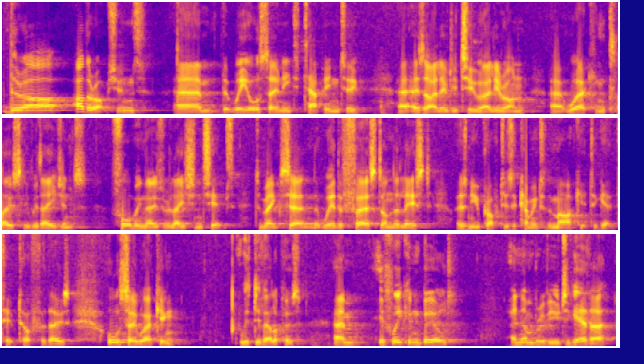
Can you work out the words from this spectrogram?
there are other options um, that we also need to tap into, uh, as I alluded to earlier on, uh, working closely with agents, forming those relationships to make certain that we're the first on the list as new properties are coming to the market to get tipped off for those. Also working with developers. Um, if we can build a number of you together,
